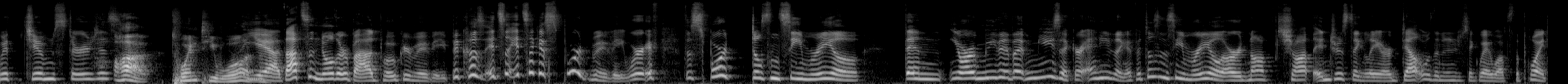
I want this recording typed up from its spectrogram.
with Jim Sturgess. Ah, 21. Yeah, that's another bad poker movie because it's it's like a sport movie where if the sport doesn't seem real, then you're a movie about music or anything. If it doesn't seem real or not shot interestingly or dealt with in an interesting way, what's the point?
